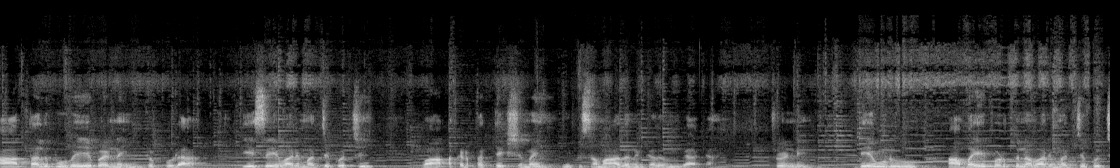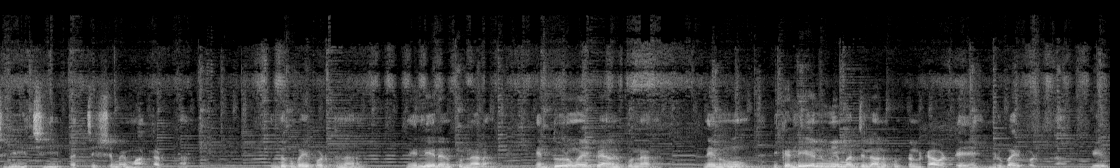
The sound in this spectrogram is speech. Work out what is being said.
ఆ తలుపు వేయబడిన ఇంట్లో కూడా ఏసే వారి మధ్యకు వచ్చి వా అక్కడ ప్రత్యక్షమై మీకు సమాధానం కలుగును గాక చూడండి. దేవుడు ఆ భయపడుతున్న వారి మధ్యకు వచ్చి నిలిచి ప్రత్యక్షమే మాట్లాడుతున్నారు ఎందుకు భయపడుతున్నారు? నేను లేననుకున్నారా? నేను దూరం అయిపోయాను అనుకున్నారా? నేను ఇక లేను మీ మధ్యలో అనుకుంటున్నాను కాబట్టి మీరు భయపడుతున్నారు. లేదు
